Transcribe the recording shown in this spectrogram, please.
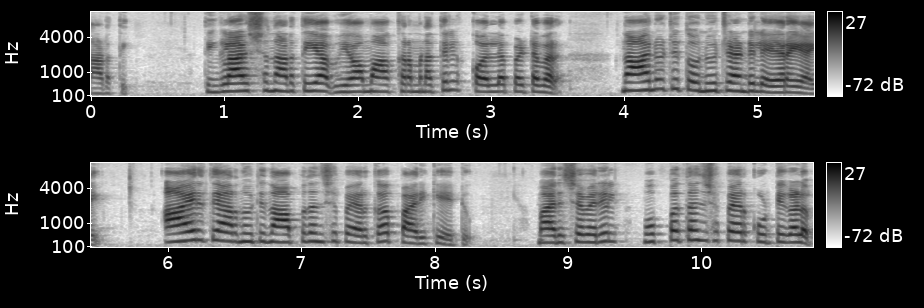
നടത്തി. തിങ്കളാഴ്ച നടത്തിയ വ്യോമാക്രമണത്തിൽ കൊല്ലപ്പെട്ടവർ നാനൂറ്റി തൊണ്ണൂറ്റിരണ്ടിലേറെയായി ആയിരത്തി അറുന്നൂറ്റി നാൽപ്പത്തഞ്ച് പേർക്ക് പരിക്കേറ്റു. മരിച്ചവരിൽ മുപ്പത്തഞ്ച് പേർ കുട്ടികളും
